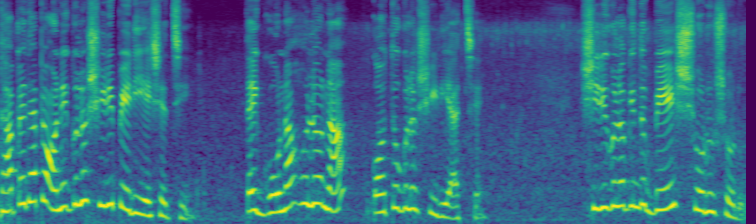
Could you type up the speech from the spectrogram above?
ধাপে ধাপে অনেকগুলো সিঁড়ি পেরিয়ে এসেছি। তাই গোনা হলো না কতগুলো সিঁড়ি আছে। সিঁড়িগুলো কিন্তু বেশ সরু সরু।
